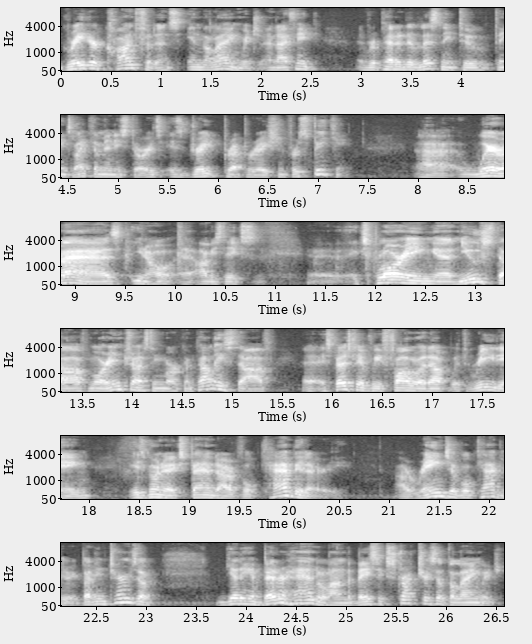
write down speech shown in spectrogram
greater confidence in the language. And I think repetitive listening to things like the mini stories is great preparation for speaking. Uh, whereas, you know, uh, obviously ex- uh, exploring uh, new stuff, more interesting, more compelling stuff, uh, especially if we follow it up with reading, is going to expand our vocabulary, our range of vocabulary. But in terms of getting a better handle on the basic structures of the language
